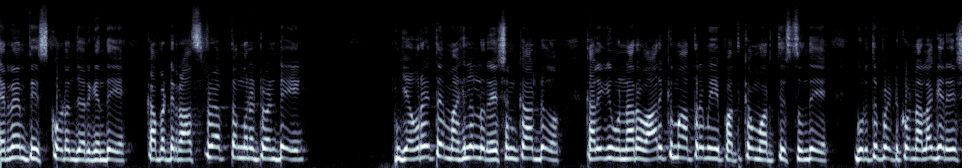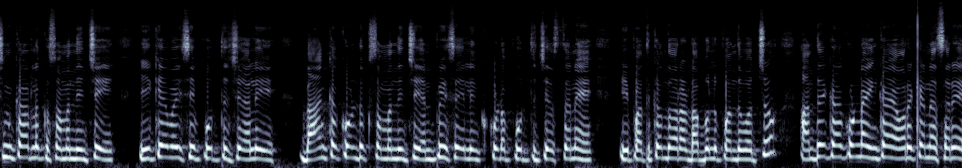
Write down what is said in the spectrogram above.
నిర్ణయం తీసుకోవడం జరిగింది. కాబట్టి రాష్ట్ర వ్యాప్తంగా ఉన్నటువంటి ఎవరైతే మహిళలు రేషన్ కార్డు కలిగి ఉన్నారో వారికి మాత్రమే ఈ పథకం వర్తిస్తుంది. గుర్తుపెట్టుకోండి అలాగే రేషన్ కార్డులకు సంబంధించి ఈకేవైసీ పూర్తి చేయాలి. బ్యాంక్ అకౌంట్కు సంబంధించి ఎన్పిసిఐ లింక్ కూడా పూర్తి చేస్తేనే ఈ పథకం ద్వారా డబ్బులు పొందవచ్చు. అంతేకాకుండా ఇంకా ఎవరికైనా సరే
